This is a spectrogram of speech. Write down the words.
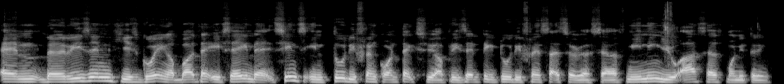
and the reason he's going about that is saying that since in two different contexts you are presenting two different sides of yourself, meaning you are self-monitoring.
